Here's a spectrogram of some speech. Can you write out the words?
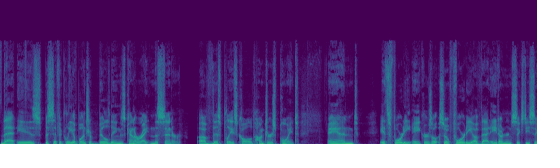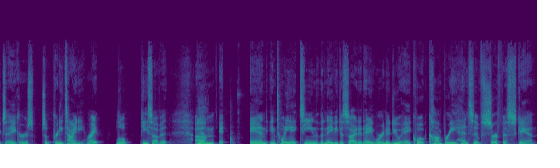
that is specifically a bunch of buildings kind of right in the center of this place called Hunters Point. And it's 40 acres, so 40 of that 866 acres. So pretty tiny, right? Little piece of it. Yeah. Um, and in 2018, the Navy decided, hey, we're going to do a quote comprehensive surface scan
